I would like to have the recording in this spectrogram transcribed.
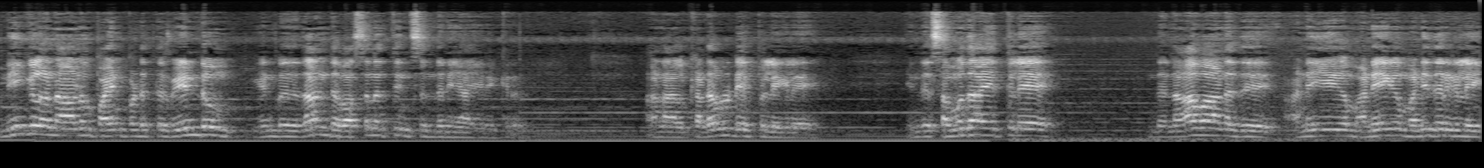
நீங்களும் நானும் பயன்படுத்த வேண்டும் என்பதுதான் இந்த வசனத்தின் சிந்தனையாக இருக்கிறது ஆனால் கடவுளுடைய பிள்ளைகளே இந்த சமுதாயத்திலே இந்த நாவானது அநேகம் அநேக மனிதர்களை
